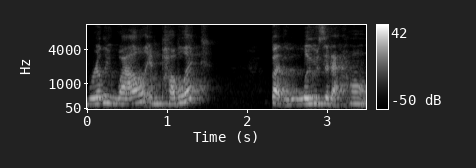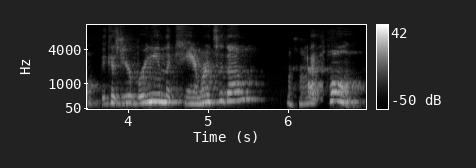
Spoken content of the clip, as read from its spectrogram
really well in public, but lose it at home because you're bringing the camera to them uh-huh. at home.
